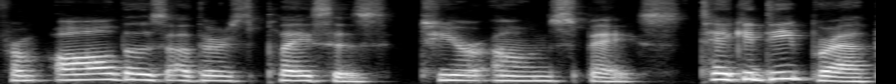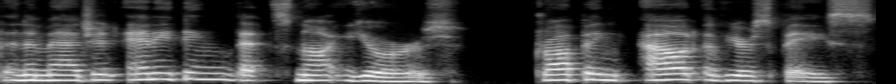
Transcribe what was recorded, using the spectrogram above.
from all those others' places to your own space. Take a deep breath and imagine anything that's not yours dropping out of your space.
